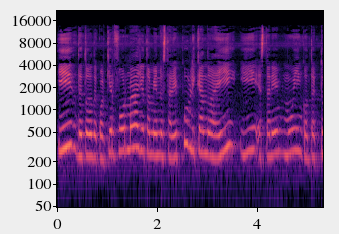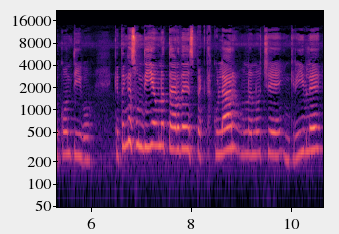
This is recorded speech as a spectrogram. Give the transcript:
Y de, todo, de cualquier forma, yo también lo estaré publicando ahí y estaré muy en contacto contigo. Que tengas un día, una tarde espectacular, una noche increíble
